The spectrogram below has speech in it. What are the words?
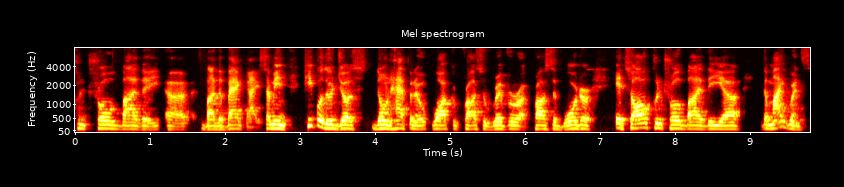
controlled by the uh, by the bad guys. I mean, people who just don't happen to walk across a river, across the border. It's all controlled by the uh, the migrants.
